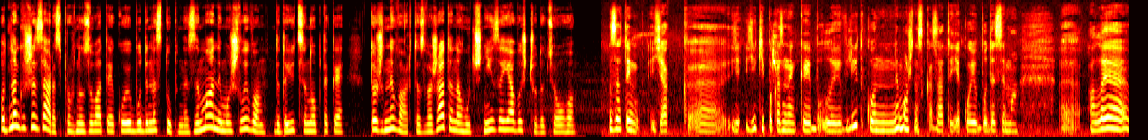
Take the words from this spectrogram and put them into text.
Однак вже зараз прогнозувати, якою буде наступна зима, неможливо, додають синоптики. Тож не варто зважати на гучні заяви щодо цього. За тим, як, е, які показники були влітку, не можна сказати, якою буде зима. Е, Але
